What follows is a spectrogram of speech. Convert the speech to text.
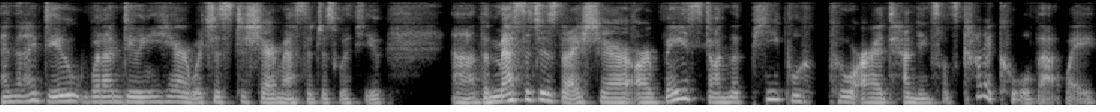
And then I do what I'm doing here, which is to share messages with you. Uh, the messages that I share are based on the people who are attending. So it's kind of cool that way.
